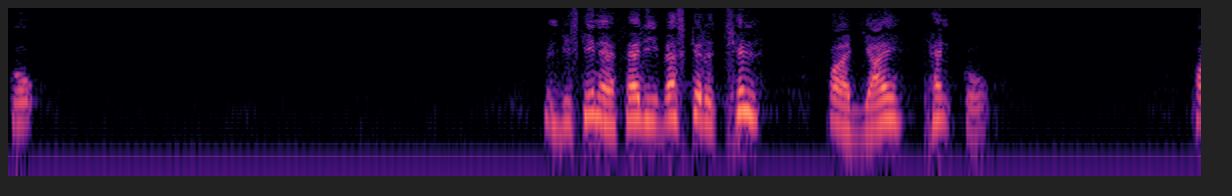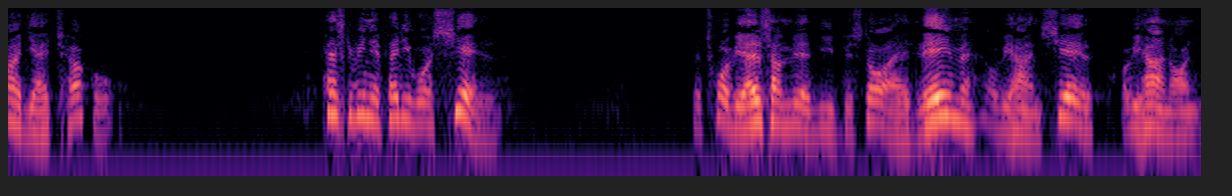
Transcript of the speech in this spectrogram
gå. Men vi skal ind have fat i, hvad skal der til, for at jeg kan gå? For at jeg tør gå? Her skal vi ind have fat i vores sjæl. Jeg tror, vi alle sammen ved, at vi består af et læme, og vi har en sjæl, og vi har en ånd.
